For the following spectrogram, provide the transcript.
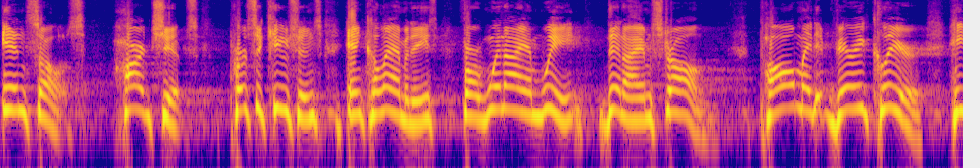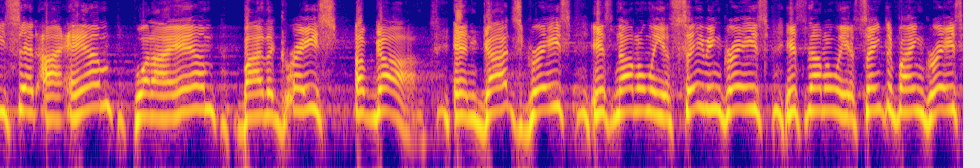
insults, hardships, persecutions, and calamities, for when I am weak, then I am strong. Paul made it very clear. He said, I am what I am by the grace of God. And God's grace is not only a saving grace, it's not only a sanctifying grace,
